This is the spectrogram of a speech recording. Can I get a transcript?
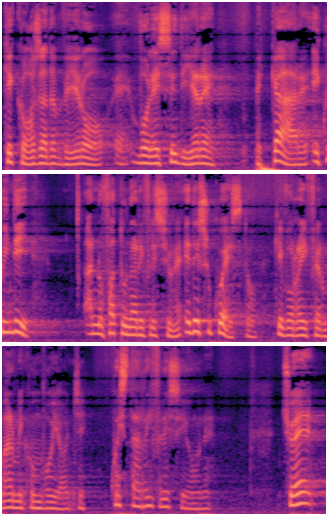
che cosa davvero eh, volesse dire peccare. E quindi hanno fatto una riflessione ed è su questo che vorrei fermarmi con voi oggi, questa riflessione, cioè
